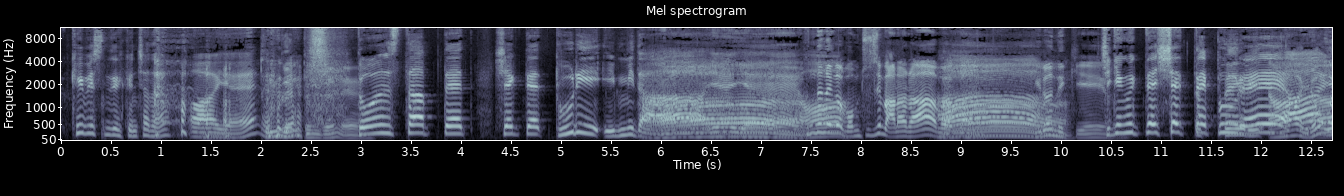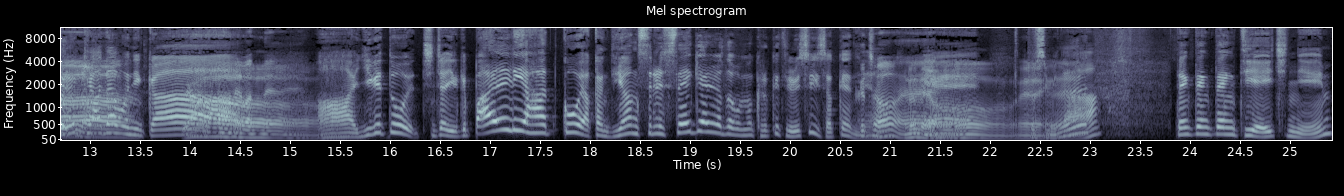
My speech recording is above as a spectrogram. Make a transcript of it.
KBS인데 괜찮아요? 아, 예. 둥근, 둥근. 예. Don't stop that, shake that booty입니다. 아. 예, 예. 흔드는 어. 걸 멈추지 말아라. 뭐 약간 이런 느낌. 지갱 획 that, shake that booty. 아, 아, 이렇게. 하다 보니까. 아, 맞네. 아, 이게 또 진짜 이렇게 빨리 하고 약간 뉘앙스를 세게 하려다 보면 그렇게 들릴 수 있었겠네요. 그쵸. 예. 그러네요. 예. 어, 예. 좋습니다. 땡땡땡 DH님,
